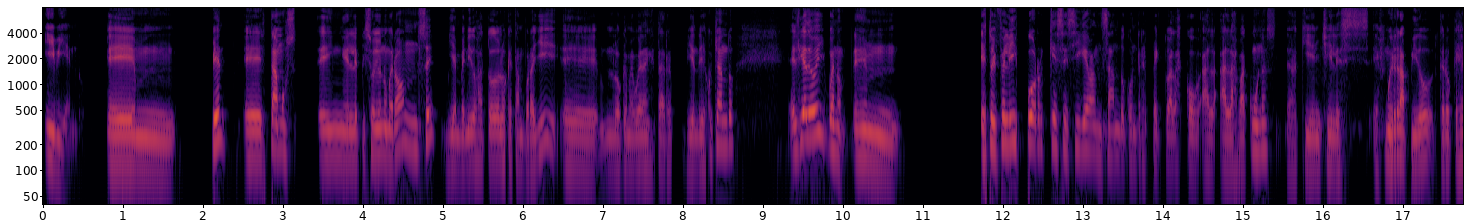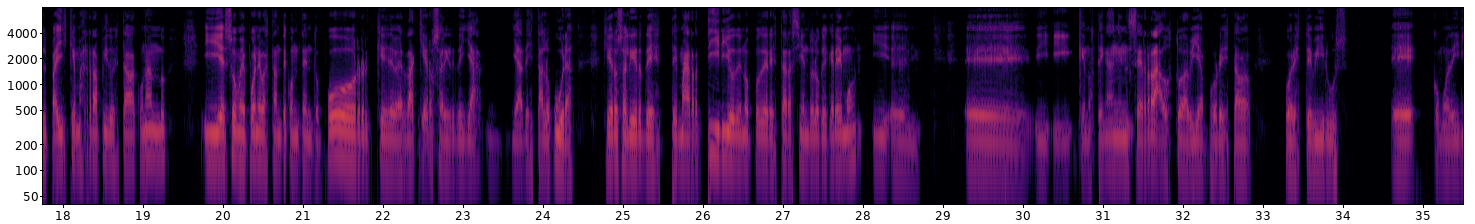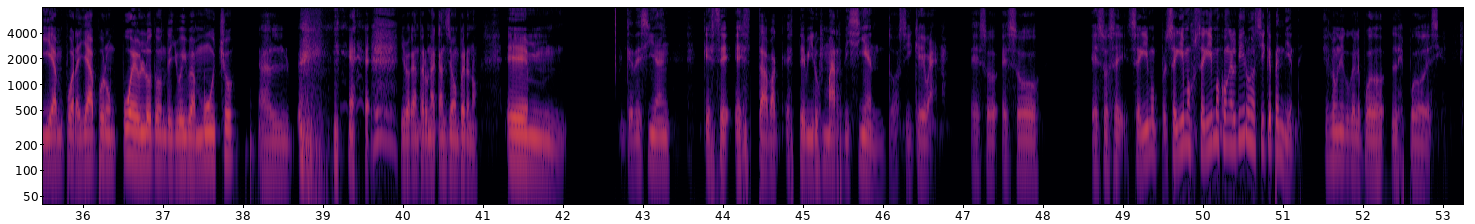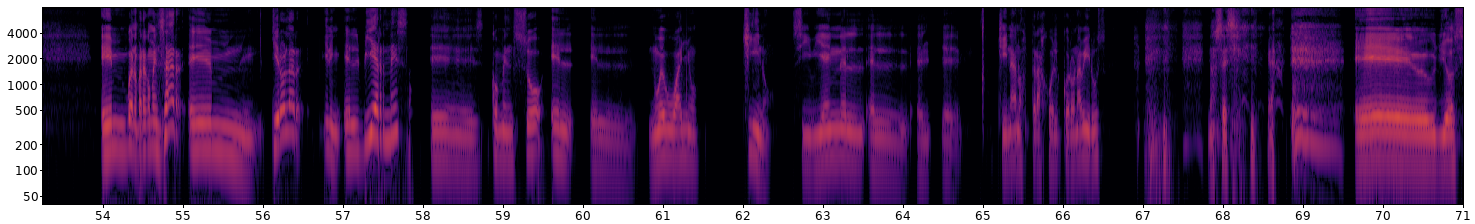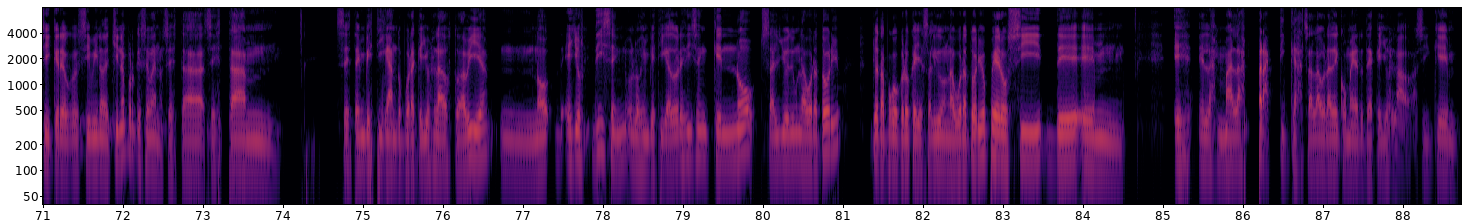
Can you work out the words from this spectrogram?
y viendo. Em, bien, eh, estamos en el episodio número 11. Bienvenidos a todos los que están por allí, eh, los que me puedan estar viendo y escuchando. El día de hoy, bueno, em, Estoy feliz porque se sigue avanzando con respecto a las, a, las vacunas. Aquí en Chile es, muy rápido, creo que es el país que más rápido está vacunando y eso me pone bastante contento porque de verdad quiero salir de ya, ya de esta locura, quiero salir de este martirio de no poder estar haciendo lo que queremos y, em, eh, y, que nos tengan encerrados todavía por, esta, por este virus. Eh, como dirían por allá, por un pueblo donde yo iba mucho, al iba a cantar una canción, pero no, em, que decían que se estaba este virus maldiciento, así que bueno, eso, eso, eso seguimos, seguimos, seguimos con el virus, así que pendiente, es lo único que les puedo, les puedo decir. Em, bueno, para comenzar, em, quiero hablar, miren, el viernes eh, comenzó el, el, nuevo año chino, si bien el, el, el eh, China nos trajo el coronavirus. no sé si. Eh, yo sí creo que sí vino de China porque bueno, se está. Se está mm, se está investigando por aquellos lados todavía. Mm, no, ellos dicen, los investigadores dicen que no salió de un laboratorio. Yo tampoco creo que haya salido de un laboratorio, pero sí de em, eh, las malas prácticas a la hora de comer de aquellos lados. Así que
